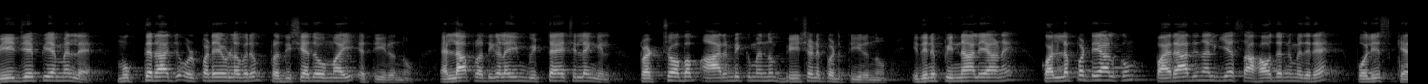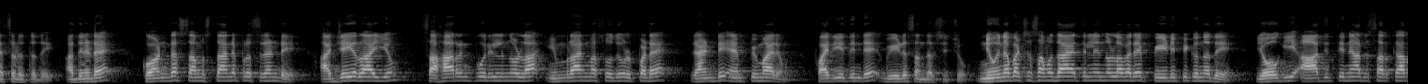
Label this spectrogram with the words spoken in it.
B J P M L A Muktaraj ഉൾപ്പെടെയുള്ളവരും പ്രതിഷേധവുമായി എത്തിയിരുന്നു. എല്ലാ പ്രതികളെയും വിട്ടയച്ചില്ലെങ്കിൽ പ്രക്ഷോഭം ആരംഭിക്കുമെന്നും ഭീഷണിപ്പെടുത്തിയിരുന്നു. ഇതിന് പിന്നാലെയാണ് കൊല്ലപ്പെട്ടയാൾക്കും പരാതി നൽകിയ സഹോദരനുമെതിരെ പോലീസ് കേസെടുത്തത്. അതിനിടെ കോൺഗ്രസ് സംസ്ഥാന പ്രസിഡന്റ് അജയ് റായിയും സഹാറൻപൂരിൽ നിന്നുള്ള ഇമ്രാൻ മസൂദ് ഉൾപ്പെടെ രണ്ട് എം പിമാരും ഫരീദിന്റെ വീട് സന്ദർശിച്ചു. ന്യൂനപക്ഷ സമുദായത്തിൽ നിന്നുള്ളവരെ പീഡിപ്പിക്കുന്നത് യോഗി ആദിത്യനാഥ് സർക്കാർ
